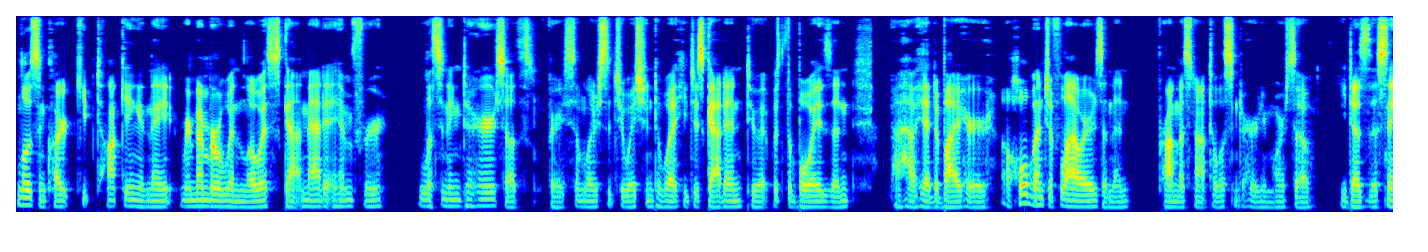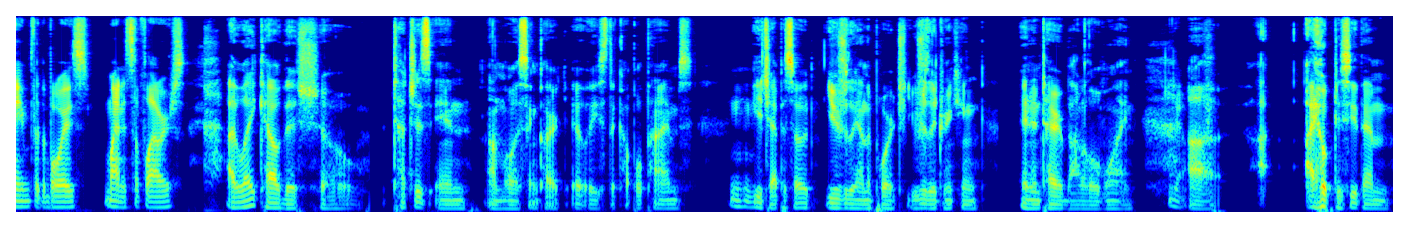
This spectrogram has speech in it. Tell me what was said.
Lois and Clark keep talking, and they remember when Lois got mad at him for listening to her. So it's a very similar situation to what he just got into it with the boys, and how he had to buy her a whole bunch of flowers and then promise not to listen to her anymore. So he does the same for the boys, minus the flowers. I like how this show touches in on Lois and Clark at least a couple times Mhm. each episode, usually on the porch, usually drinking an entire bottle of wine. Yeah. Uh, I, I hope to see them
